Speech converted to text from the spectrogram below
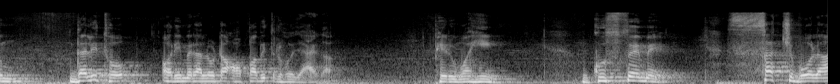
तुम दलित हो और ये मेरा लोटा अपवित्र हो जाएगा। फिर वहीं गुस्से में सच बोला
